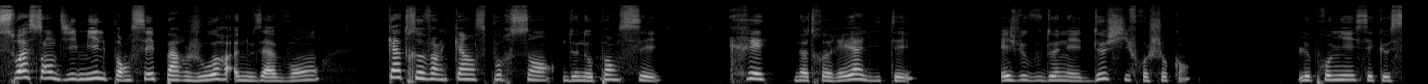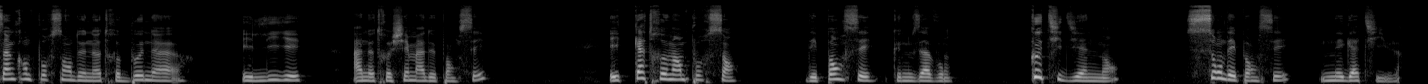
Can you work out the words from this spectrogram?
70 000 pensées par jour. Nous avons 95% de nos pensées créent notre réalité. Et je vais vous donner deux chiffres choquants. Le premier, c'est que 50% de notre bonheur est lié à notre schéma de pensée et 80% des pensées que nous avons quotidiennement sont des pensées négatives.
